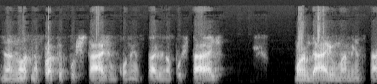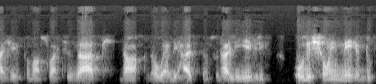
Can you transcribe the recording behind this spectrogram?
na, na própria postagem, um comentário na postagem, mandarem uma mensagem aí para o nosso WhatsApp, da, da Web Rádio Censura Livre, ou deixar um e-mail, do,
